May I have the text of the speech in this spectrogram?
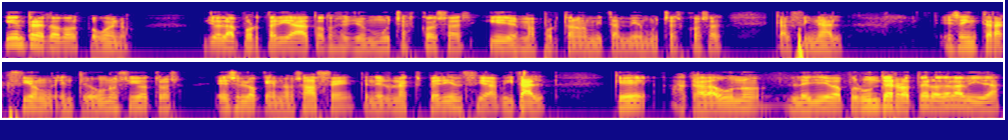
Y entre todos, pues bueno, yo le aportaría a todos ellos muchas cosas y ellos me aportaron a mí también muchas cosas que al final esa interacción entre unos y otros es lo que nos hace tener una experiencia vital que a cada uno le lleva por un derrotero de la vida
